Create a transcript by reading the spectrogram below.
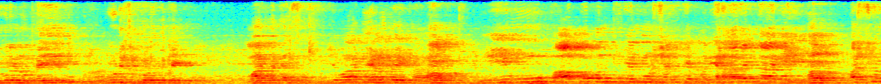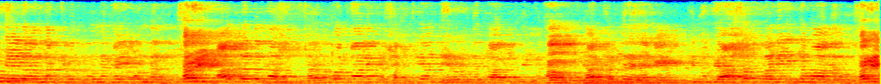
ಇವರನ್ನು ಕೈ ಕೂಡಿಸಿಕೊಳ್ಳುವುದಕ್ಕೆ ಮಾಡಿದ ಕೆಲಸ ನಿಜವಾಗಿ ಹೇಳಬೇಕಾ ನೀವು ಪಾಪವಂತು ಎನ್ನುವ ಶಕ್ತಿಯ ಪರಿಹಾರಕ್ಕಾಗಿ. ಅಶ್ವಮೇಧವನ್ನ ಕೆಲಸವನ್ನು ಕೈಗೊಂಡರು. ಸರಿ. ಆದ್ದರಿಂದ ಸರ್ವಕಾಲಿಕ ಶಕ್ತಿ ಅಂತ ಹೇಳುವುದಕ್ಕಾಗುತ್ತಿಲ್ಲ. ಯಾಕಂದ್ರೆ ಇದು ವ್ಯಾಸ ಪ್ರಣೀತವಾದದ್ದು. ಸರಿ.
